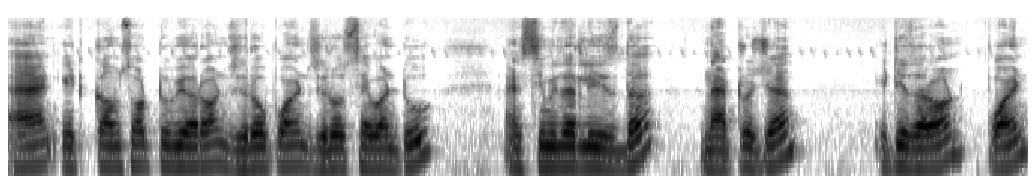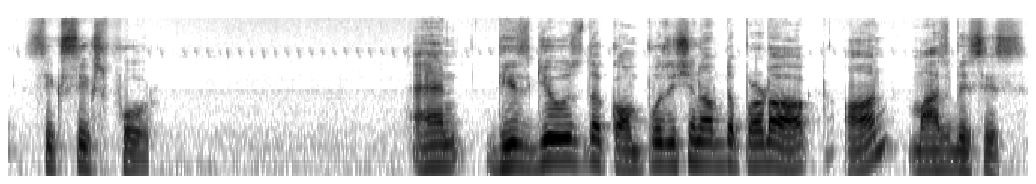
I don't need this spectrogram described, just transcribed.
and it comes out to be around 0.072 and similarly is the nitrogen. It is around 0.664 and this gives the composition of the product on mass basis.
